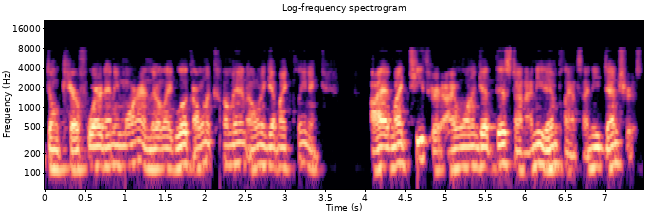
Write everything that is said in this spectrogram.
don't care for it anymore, and they're like, "Look, I want to come in. I want to get my cleaning. I my teeth hurt. I want to get this done. I need implants. I need dentures."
